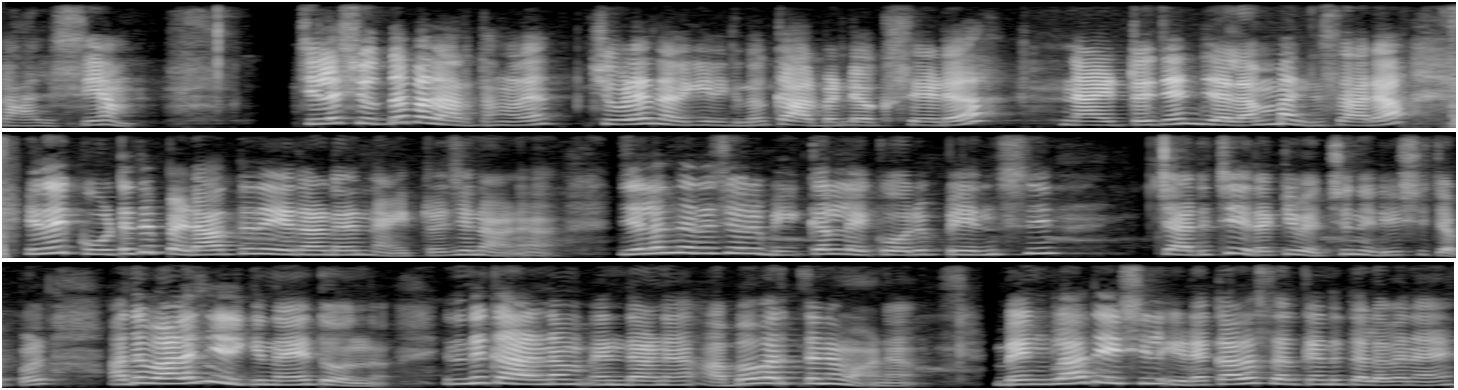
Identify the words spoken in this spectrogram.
കാൽസ്യം. ചില ശുദ്ധ പദാർത്ഥങ്ങൾ ചുവടെ നൽകിയിരിക്കുന്നു കാർബൺ ഡയോക്സൈഡ് നൈട്രജൻ ജലം പഞ്ചസാര. ഇതിൽ കൂട്ടത്തിൽ പെടാത്തത് ഏതാണ്? നൈട്രജൻ ആണ്. ജലം നിറച്ച ഒരു ബീക്കറിലേക്ക് ഒരു പെൻസിൽ ചരിച്ച് ഇറക്കി വെച്ച് നിരീക്ഷിച്ചപ്പോൾ അത് വളഞ്ഞിരിക്കുന്നതായി തോന്നുന്നു. ഇതിന് കാരണം എന്താണ്? അപവർത്തനമാണ്. ബംഗ്ലാദേശിൽ ഇടക്കാല സർക്കാരിന്റെ തലവനായ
